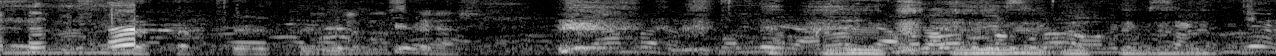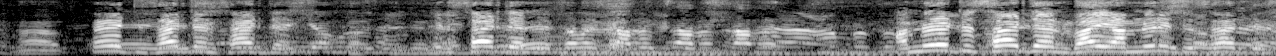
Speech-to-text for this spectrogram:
আক্তার আপনারা একটু সাইড দেন ভাই আপনারা একটু সাইড দেন।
